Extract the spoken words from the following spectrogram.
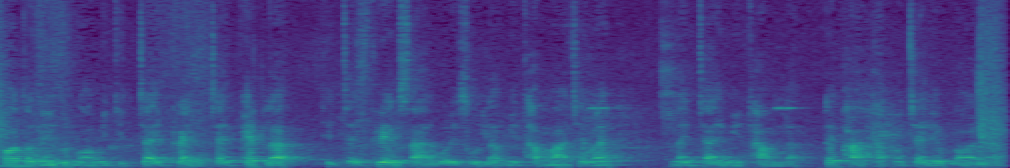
เพราะตอนนี้คุณหมอมีจิตใจแกร่งใจเพชรแล้วจิตใจเกลี้ยงสายบริสุทธิ์แล้วมีธรรมะใช่ไหมในใจมีธรรมแล้วได้ผ่าตัดหัวใจเรียบร้อยแล้ว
